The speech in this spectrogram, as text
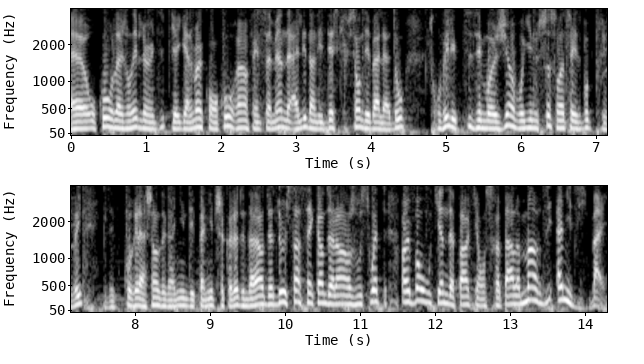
euh, au cours de la journée de lundi. Puis il y a également un concours hein, en fin de semaine. Allez dans les descriptions des balados, trouvez les petits émojis, envoyez-nous ça sur notre Facebook privé. Vous courir la chance de gagner des paniers de chocolat d'une valeur de 250 Je vous souhaite un un bon week-end de Pâques et on se reparle mardi à midi. Bye.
